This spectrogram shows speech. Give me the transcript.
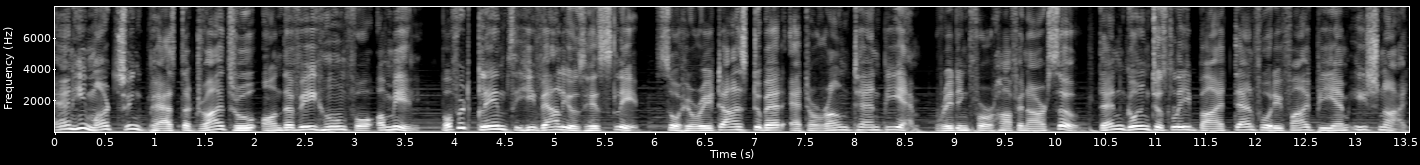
and he might swing past the drive-thru on the way home for a meal. Buffett claims he values his sleep, so he retires to bed at around 10 pm, reading for half an hour or so, then going to sleep by 10.45 pm each night.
